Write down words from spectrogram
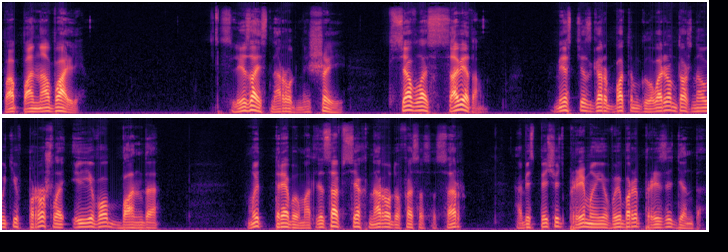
Попановали! Слезай с народной шеи! Вся власть советом! Вместе с горбатым главарем должна уйти в прошлое и его банда. Мы требуем от лица всех народов СССР обеспечить прямые выборы президента.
